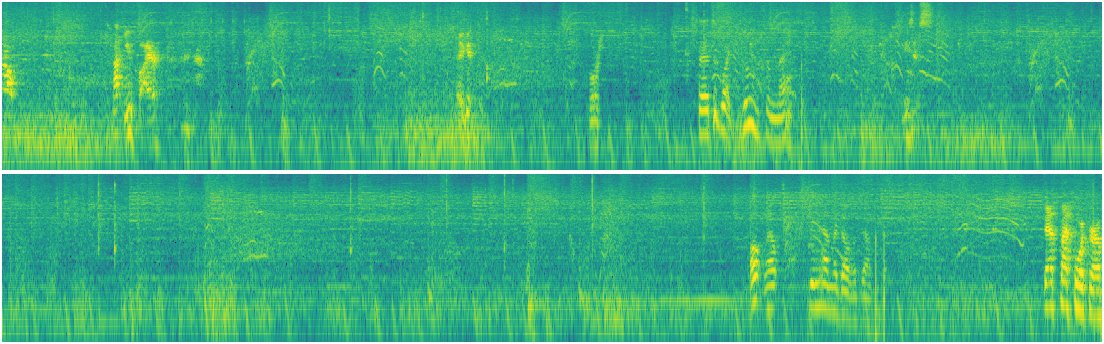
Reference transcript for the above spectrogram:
No! Not you, fire. Take it. Lord, I took like two from that. Jesus. Didn't have my double jump. Death by fourth row.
